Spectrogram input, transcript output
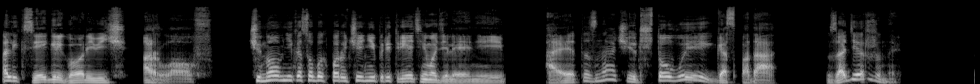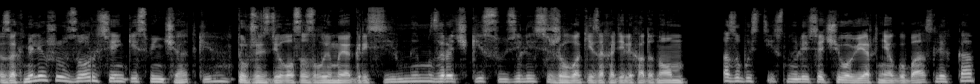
Алексей Григорьевич Орлов. Чиновник особых поручений при третьем отделении. А это значит, что вы, господа, задержаны. Захмелевший взор Сеньки Свинчатки тут же сделался злым и агрессивным, зрачки сузились, желваки заходили ходуном, а зубы стиснулись, отчего верхняя губа слегка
